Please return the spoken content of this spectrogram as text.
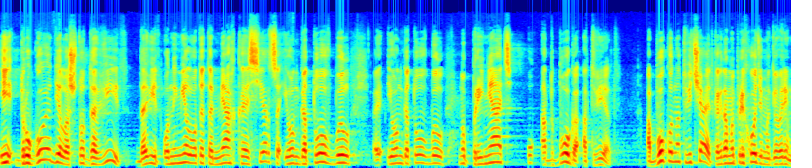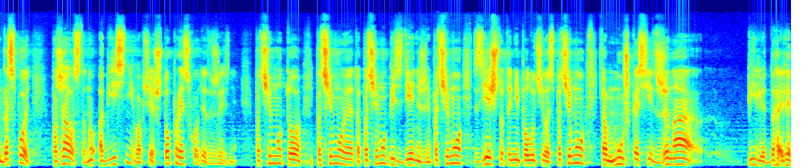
И другое дело, что Давид, Давид, он имел вот это мягкое сердце, и он готов был, э, и он готов был ну, принять от Бога ответ. А Бог, Он отвечает, когда мы приходим и говорим, Господь, пожалуйста, ну объясни вообще, что происходит в жизни. Почему то, почему это, почему безденежье, почему здесь что-то не получилось, почему там муж косит, жена пилит, да, или,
